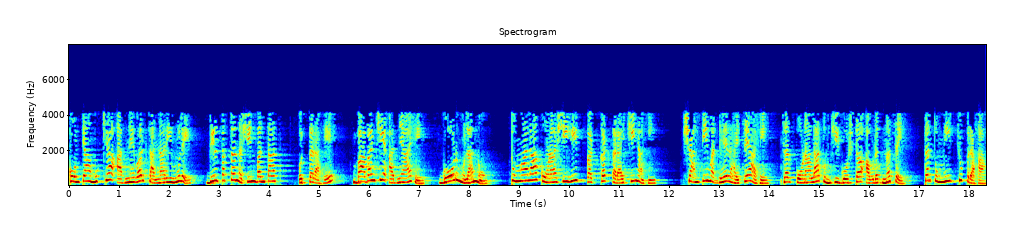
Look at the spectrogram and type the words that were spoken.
कोणत्या मुख्य आज्ञेवर चालणारी मुले दिलतक्त नशीन बनतात? उत्तर आहे बाबांची आज्ञा आहे गोड मुलांनो तुम्हाला कोणाशीही कटकट करायची नाही. शांतीमध्ये राहायचे आहे. जर कोणाला तुमची गोष्ट आवडत नसेल तर तुम्ही चुप रहा.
